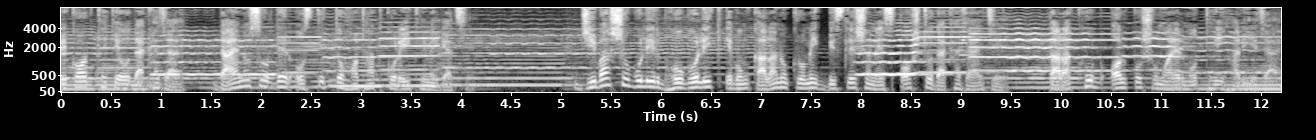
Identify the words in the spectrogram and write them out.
রেকর্ড থেকেও দেখা যায়, ডায়নোসরদের অস্তিত্ব হঠাৎ করেই থেমে গেছে। জীবাশ্মগুলির ভৌগোলিক এবং কালানুক্রমিক বিশ্লেষণে স্পষ্ট দেখা যায় যে তারা খুব অল্প সময়ের মধ্যেই হারিয়ে যায়।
